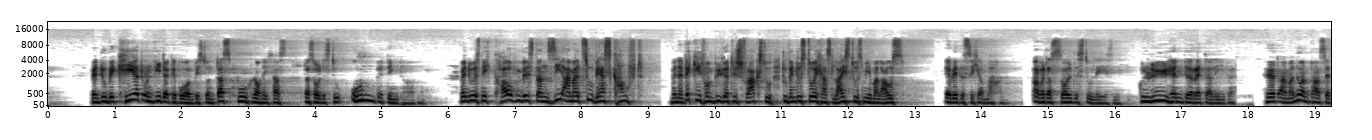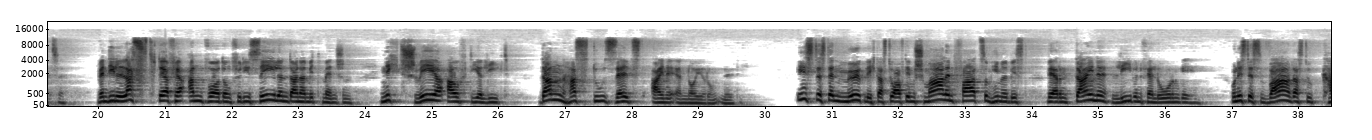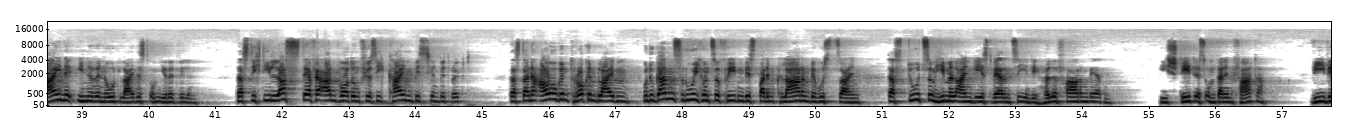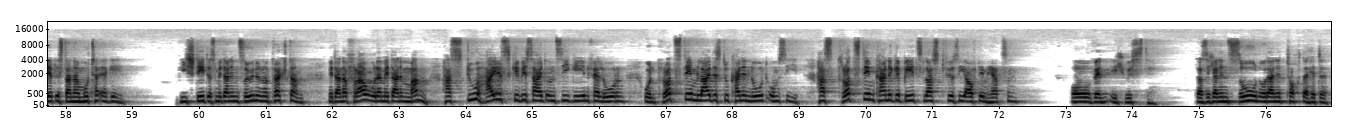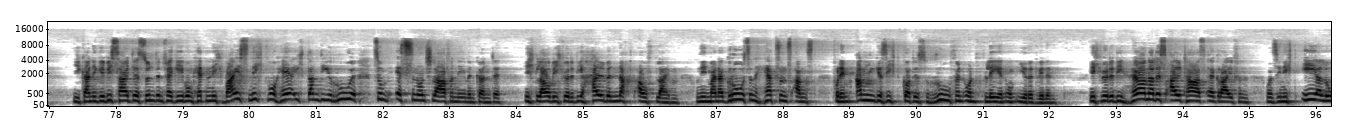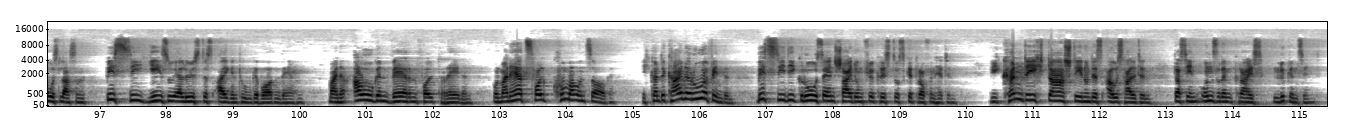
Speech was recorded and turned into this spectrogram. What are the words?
Wenn du bekehrt und wiedergeboren bist und das Buch noch nicht hast, das solltest du unbedingt haben. Wenn du es nicht kaufen willst, dann sieh einmal zu, wer es kauft. Wenn er weggeht vom Büchertisch, fragst du, du, wenn du es durch hast, leihst du es mir mal aus. Er wird es sicher machen. Aber das solltest du lesen. Glühende Retterliebe. Hört einmal nur ein paar Sätze. Wenn die Last der Verantwortung für die Seelen deiner Mitmenschen nicht schwer auf dir liegt, dann hast du selbst eine Erneuerung nötig. Ist es denn möglich, dass du auf dem schmalen Pfad zum Himmel bist, während deine Lieben verloren gehen? Und ist es wahr, dass du keine innere Not leidest um ihretwillen? Dass dich die Last der Verantwortung für sie kein bisschen bedrückt? Dass deine Augen trocken bleiben und du ganz ruhig und zufrieden bist bei dem klaren Bewusstsein, dass du zum Himmel eingehst, während sie in die Hölle fahren werden? Wie steht es um deinen Vater? Wie wird es deiner Mutter ergehen? Wie steht es mit deinen Söhnen und Töchtern, mit deiner Frau oder mit deinem Mann? Hast du Heilsgewissheit und sie gehen verloren und trotzdem leidest du keine Not um sie? Hast trotzdem keine Gebetslast für sie auf dem Herzen? Oh, wenn ich wüsste, dass ich einen Sohn oder eine Tochter hätte, die keine Gewissheit der Sündenvergebung hätten. Ich weiß nicht, woher ich dann die Ruhe zum Essen und Schlafen nehmen könnte. Ich glaube, ich würde die halbe Nacht aufbleiben und in meiner großen Herzensangst vor dem Angesicht Gottes rufen und flehen um ihretwillen. Ich würde die Hörner des Altars ergreifen und sie nicht eher loslassen, bis sie Jesu erlöstes Eigentum geworden wären. Meine Augen wären voll Tränen und mein Herz voll Kummer und Sorge. Ich könnte keine Ruhe finden, bis sie die große Entscheidung für Christus getroffen hätten. Wie könnte ich dastehen und es aushalten, dass in unserem Kreis Lücken sind?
